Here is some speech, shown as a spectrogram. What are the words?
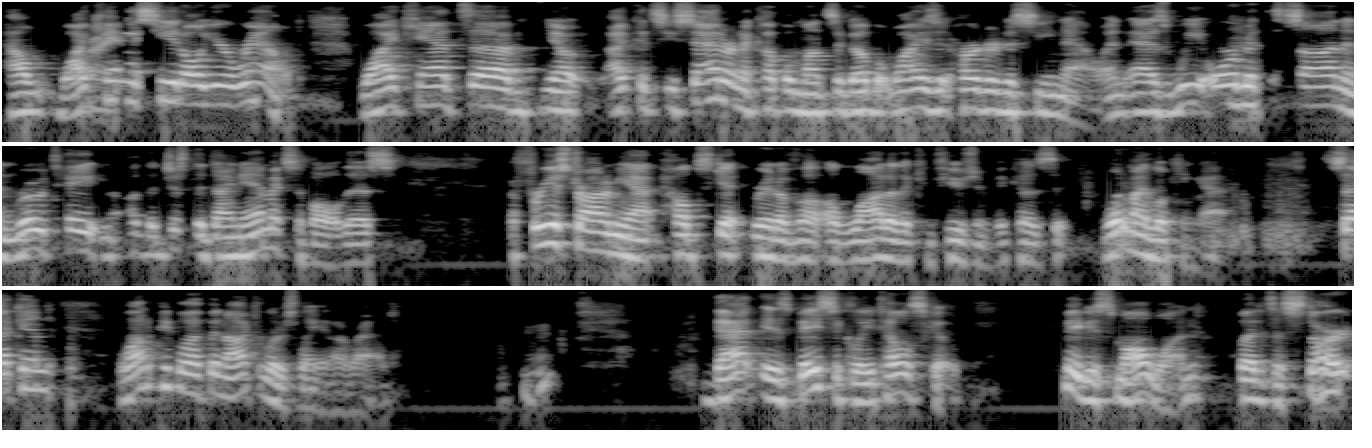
How why right. can't I see it all year round? Why can't uh, you know I could see Saturn a couple months ago, but why is it harder to see now? And as we orbit the sun and rotate and the, just the dynamics of all this, a free astronomy app helps get rid of a, a lot of the confusion because what am I looking at? Second, a lot of people have binoculars laying around. Mm-hmm. That is basically a telescope, maybe a small one, but it's a start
